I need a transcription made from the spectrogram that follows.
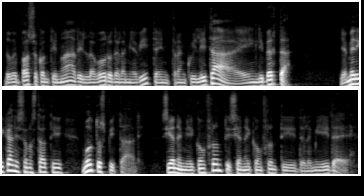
dove posso continuare il lavoro della mia vita in tranquillità e in libertà. Gli americani sono stati molto ospitali, sia nei miei confronti sia nei confronti delle mie idee.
